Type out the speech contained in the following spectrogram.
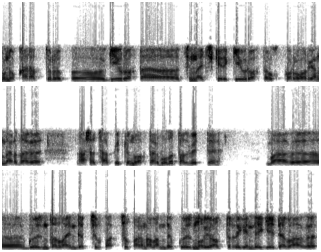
муну карап туруп э, кээ бир убакта чынын айтыш керек кээ бир убакта укук коргоо органдары дагы аша чаап кеткен убактар болот албетте. Баягы э, көзүн тазалайм деп чылпагын алам деп көзүн оюп алыптыр дегендей кээде баягы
